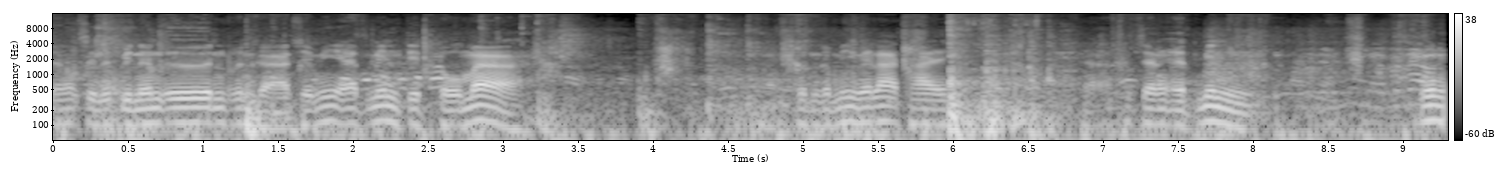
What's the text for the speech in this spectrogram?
แล้วศิลปินอื่นๆ เพิ่อนก็อาจจะมีแอดมินติดโตมาเพิ่นก็มีเวลาไทยนะจังแอดมินวง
